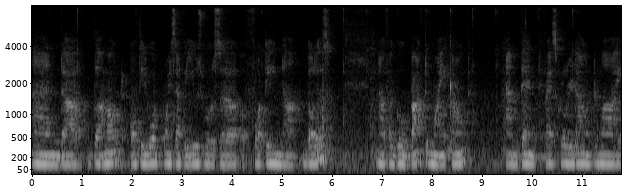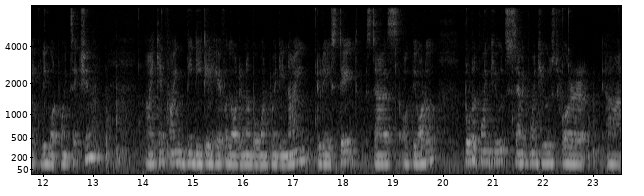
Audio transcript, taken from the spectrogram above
and uh, the amount of the reward points that we used was uh, $14 now if I go back to my account and then if I scroll down to my reward point section I can find the detail here for the order number 129 today's date status of the order. Total point used 7 point used for uh,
